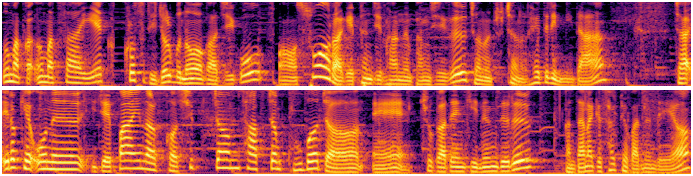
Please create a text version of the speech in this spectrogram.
음악과 음악 사이에 크로스 디졸브 넣어 가지고 어, 수월하게 편집하는 방식을 저는 추천을 해드립니다 자 이렇게 오늘 이제 파이널 컷 10.4.9 버전에 추가된 기능들을 간단하게 살펴봤는데요.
